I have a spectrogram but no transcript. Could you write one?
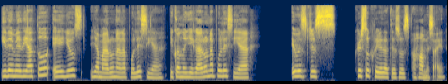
Y de inmediato ellos llamaron a la policía. Y cuando llegaron a la policía, it was just crystal clear that this was a homicide.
